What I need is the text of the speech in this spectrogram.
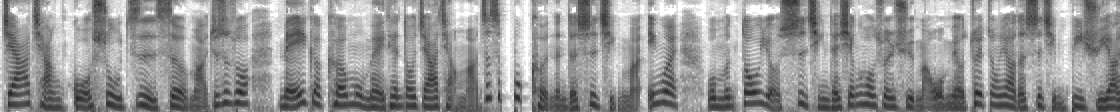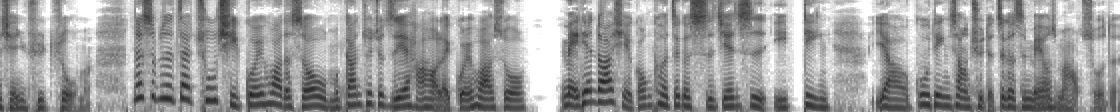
加强国术自色嘛，就是说每一个科目每天都加强嘛，这是不可能的事情嘛，因为我们都有事情的先后顺序嘛，我们有最重要的事情必须要先去做嘛。那是不是在初期规划的时候，我们干脆就直接好好来规划说？每天都要写功课，这个时间是一定要固定上去的，这个是没有什么好说的。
